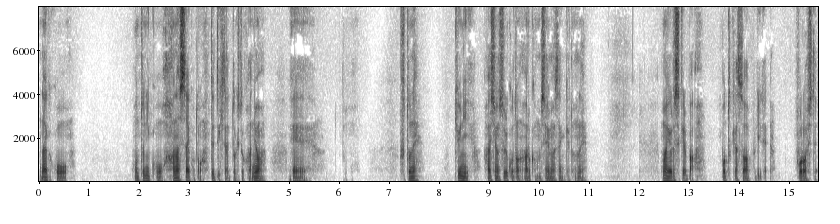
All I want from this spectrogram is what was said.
何かこう、本当にこう話したいことが出てきた時とかには、えー、ふとね、急に配信をすることがあるかもしれませんけどもね。まあよろしければ、ポッドキャストアプリでフォローして、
